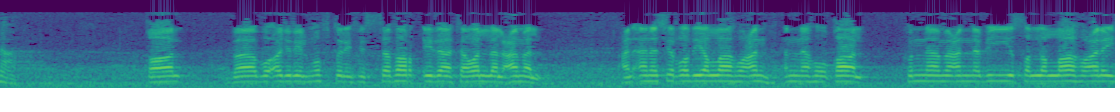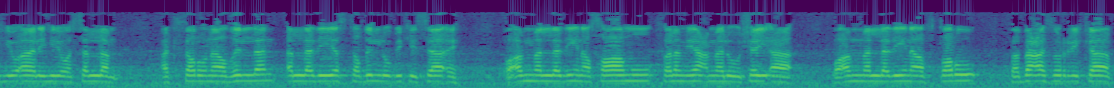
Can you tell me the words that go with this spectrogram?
نعم. قال باب أجر المفطر في السفر إذا تولى العمل. عن أنس رضي الله عنه أنه قال كنا مع النبي صلى الله عليه وآله وسلم أكثرنا ظلا الذي يستظل بكسائه وأما الذين صاموا فلم يعملوا شيئا وأما الذين أفطروا فبعثوا الركاب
